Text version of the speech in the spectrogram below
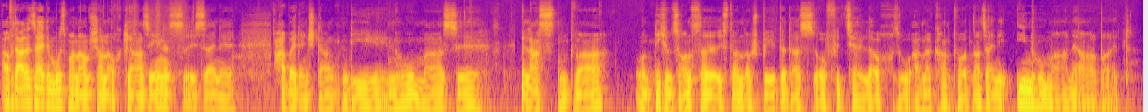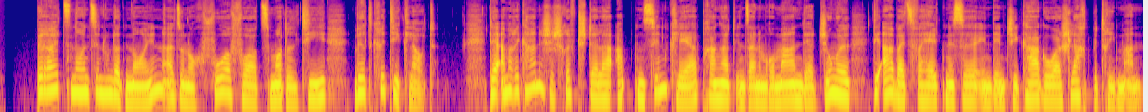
Auf der anderen Seite muss man auch schon auch klar sehen, es ist eine Arbeit entstanden, die in hohem Maße belastend war. Und nicht umsonst ist dann auch später das offiziell auch so anerkannt worden als eine inhumane Arbeit. Bereits 1909, also noch vor Fords Model T, wird Kritik laut. Der amerikanische Schriftsteller Upton Sinclair prangert in seinem Roman Der Dschungel die Arbeitsverhältnisse in den Chicagoer Schlachtbetrieben an.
